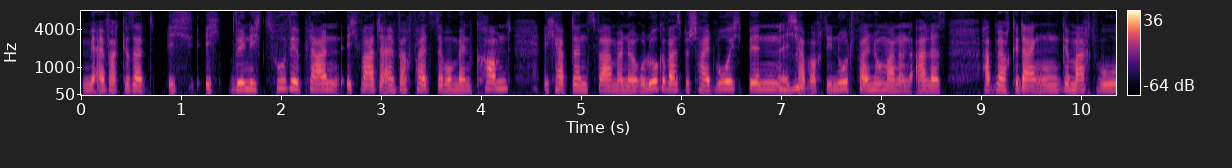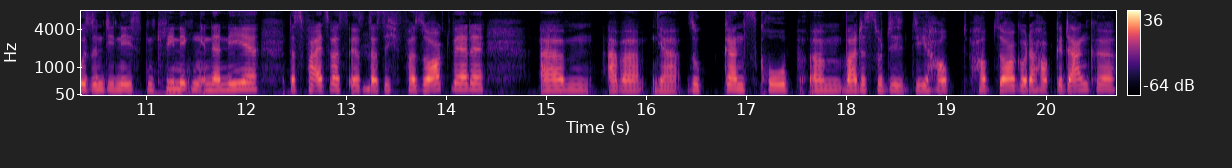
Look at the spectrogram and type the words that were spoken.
mir einfach gesagt, ich, ich will nicht zu viel planen, ich warte einfach, falls der Moment kommt. Ich habe dann zwar, mein Neurologe weiß Bescheid, wo ich bin, Mhm. ich habe auch die Notfallnummern und alles, habe mir auch Gedanken gemacht, wo sind die nächsten Kliniken in der Nähe, dass falls was ist, dass ich versorgt werde. Ähm, aber ja, so ganz grob ähm, war das so die, die Haupt, Hauptsorge oder Hauptgedanke.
